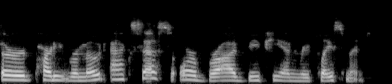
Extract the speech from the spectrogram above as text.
third party remote access, or broad VPN replacement.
